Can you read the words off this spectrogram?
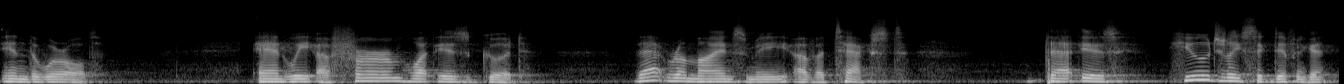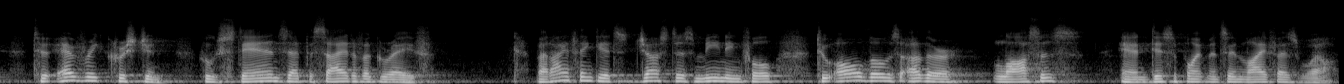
in the world. And we affirm what is good. That reminds me of a text that is hugely significant to every Christian who stands at the side of a grave. But I think it's just as meaningful to all those other losses and disappointments in life as well.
